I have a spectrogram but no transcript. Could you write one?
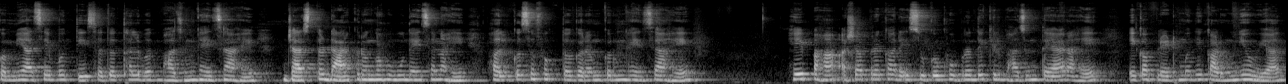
कमी आचेवरती सतत हलवत भाजून घ्यायचं आहे. जास्त डार्क रंग होऊ द्यायचा नाही. हलकंसं फक्त गरम करून घ्यायचं आहे. हे पहा अशा प्रकारे सुकं खोबरं देखील भाजून तयार आहे. एका प्लेटमध्ये काढून घेऊयात.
